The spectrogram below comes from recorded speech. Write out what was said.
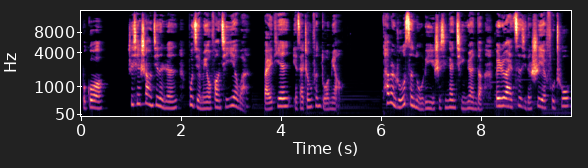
不过，这些上进的人不仅没有放弃夜晚，白天也在争分夺秒。他们如此努力，是心甘情愿的为热爱自己的事业付出，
